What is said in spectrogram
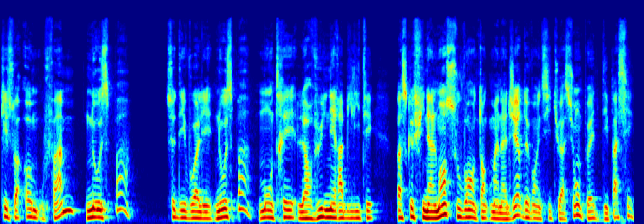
qu'ils soient hommes ou femmes, n'osent pas se dévoiler, n'osent pas montrer leur vulnérabilité? Parce que finalement, souvent en tant que manager, devant une situation, on peut être dépassé.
